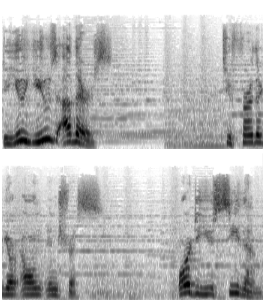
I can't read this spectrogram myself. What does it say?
Do you use others to further your own interests? Or do you see them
